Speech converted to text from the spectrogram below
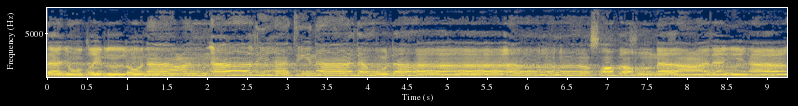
ليضلنا عن الهتنا لولا ان صبرنا عليها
